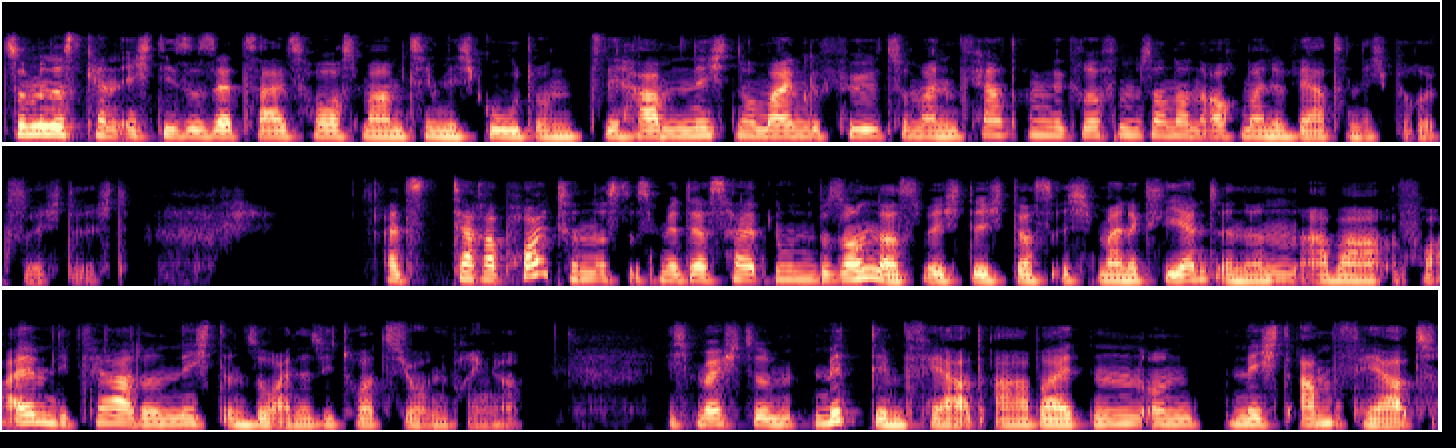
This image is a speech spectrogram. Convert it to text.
Zumindest kenne ich diese Sätze als Horse Mom ziemlich gut und sie haben nicht nur mein Gefühl zu meinem Pferd angegriffen, sondern auch meine Werte nicht berücksichtigt. Als Therapeutin ist es mir deshalb nun besonders wichtig, dass ich meine Klientinnen, aber vor allem die Pferde nicht in so eine Situation bringe. Ich möchte mit dem Pferd arbeiten und nicht am Pferd.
